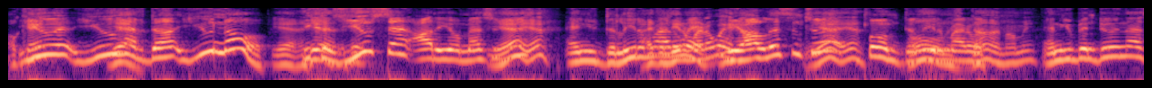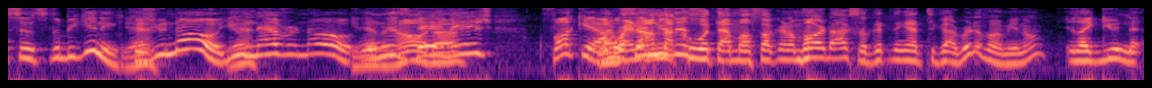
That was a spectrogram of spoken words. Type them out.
okay. You you Yeah. have done you know Yeah. because Yeah. you sent audio messages Yeah, yeah. and you delete them, I right, delete away. right away, We all listen to Yeah, it. yeah. Boom, delete Boom, them right away. done, homie. And you've been doing that since the beginning because you know you never know You in never this know, day dog. and age. Fuck it, Like I'm right now, I'm not this, cool with that motherfucker no more, dog. So good thing I to got rid of him, you know. Like you, ne-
